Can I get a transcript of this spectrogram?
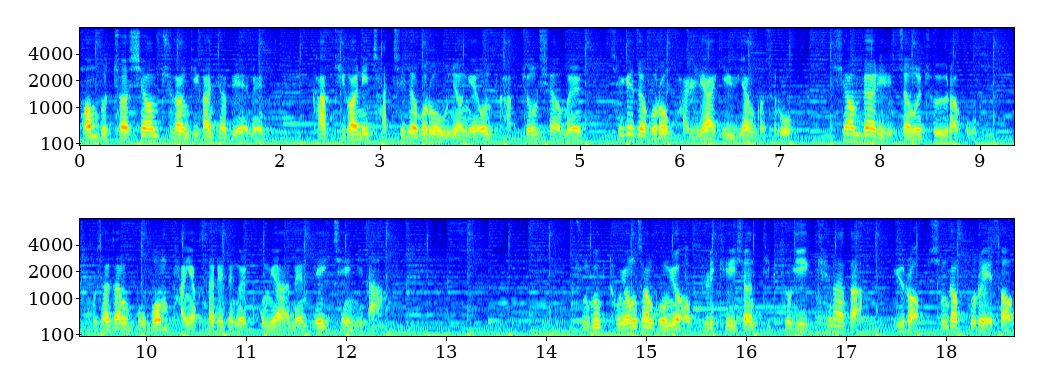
범부처 시험 주관기관 협의회는 각 기관이 자체적으로 운영해온 각종 시험을 체계적으로 관리하기 위한 것으로 시험별 일정을 조율하고 고사장 모범 방역 사례 등을 공유하는 회의체입니다. 중국 동영상 공유 어플리케이션 틱톡이 캐나다, 유럽, 싱가포르에서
